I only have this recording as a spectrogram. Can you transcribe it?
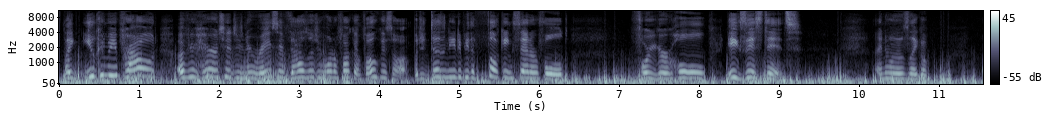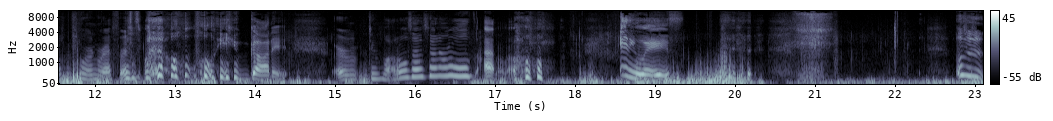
Like, you can be proud of your heritage and your race if that's what you want to fucking focus on, but it doesn't need to be the fucking centerfold for your whole existence. I know it was like a, a porn reference, but hopefully you got it. Or do models have center holes? I don't know. Anyways, those are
